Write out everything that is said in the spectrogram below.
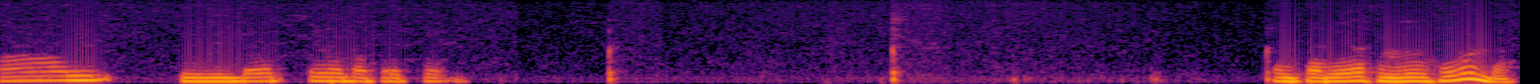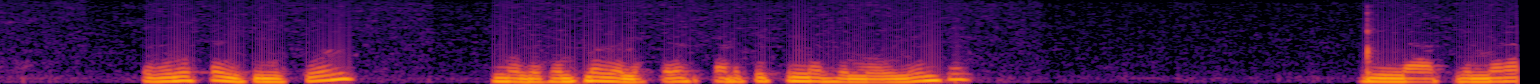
al inverso de la frecuencia. El periodo se mide en segundos. Según esta definición, en el ejemplo de las tres partículas de movimiento, la primera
